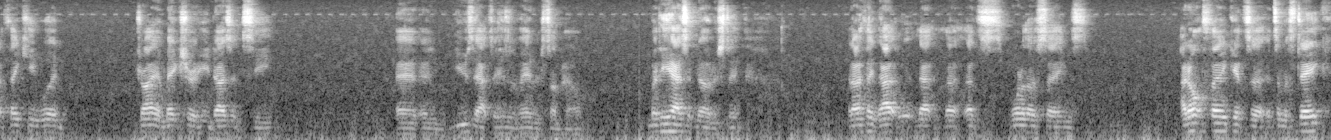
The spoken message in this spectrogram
I think he would try and make sure he doesn't see and, and use that to his advantage somehow. but he hasn't noticed it. And I think that, that that that's one of those things. I don't think it's a it's a mistake.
